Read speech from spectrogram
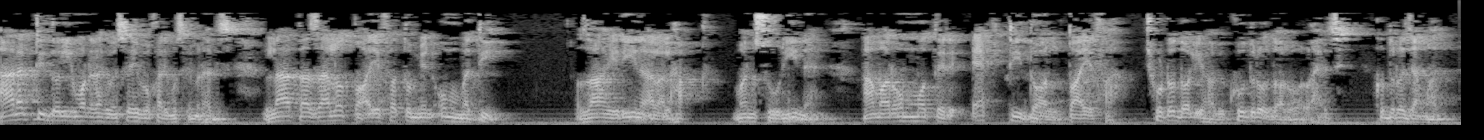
আর একটি দলিল মনে রাখবেন, সহি বোখারি মুসলিমের হাদিস মনসুরিন আমার উম্মতের একটি দল তয়েফা ছোট দলই হবে, ক্ষুদ্র দল বলা হয়েছে, ক্ষুদ্র জামাত।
